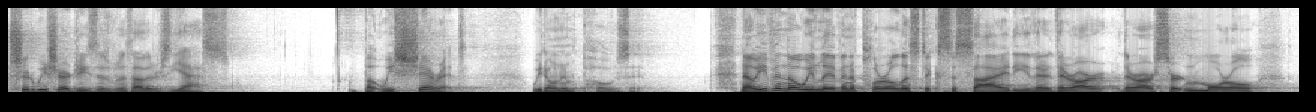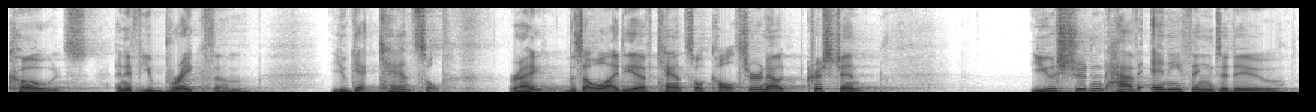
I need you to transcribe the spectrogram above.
should we share Jesus with others? Yes but we share it, we don't impose it. Now, even though we live in a pluralistic society, there, there, are, there are certain moral codes, and if you break them, you get canceled, right? This whole idea of cancel culture. Now, Christian, you shouldn't have anything to do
